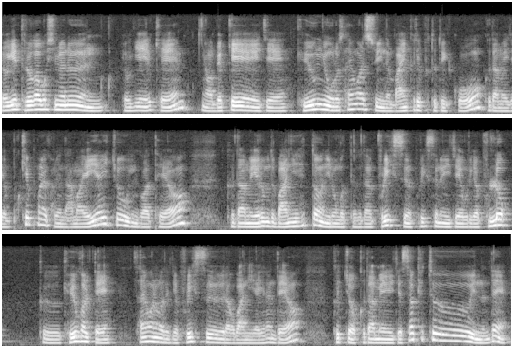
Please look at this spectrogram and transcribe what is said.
여기 들어가 보시면은 여기에 이렇게 어, 몇개 이제 교육용으로 사용할 수 있는 마인크래프트도 있고 그 다음에 이제 포켓몬에 관련 아마 AI 쪽인 것 같아요. 그 다음에 여러분들 많이 했던 이런 것들 그 다음에 bricks bricks는 이제 우리가 블록 그 교육할 때 사용하는 것들 이제 bricks라고 많이 이야기를 하는데요. 그쪽 그 다음에 이제 서큐트 있는데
